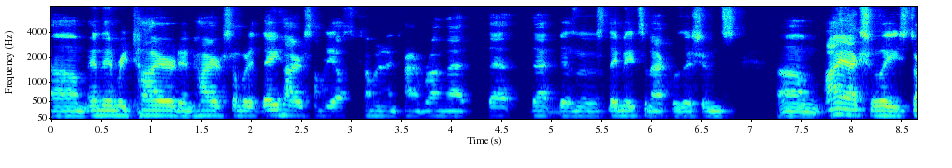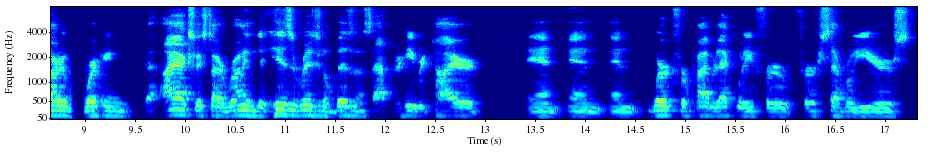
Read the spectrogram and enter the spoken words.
um, and then retired and hired somebody. They hired somebody else to come in and kind of run that that that business. They made some acquisitions um, I actually started working. I actually started running the, his original business after he retired, and and and worked for private equity for for several years,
